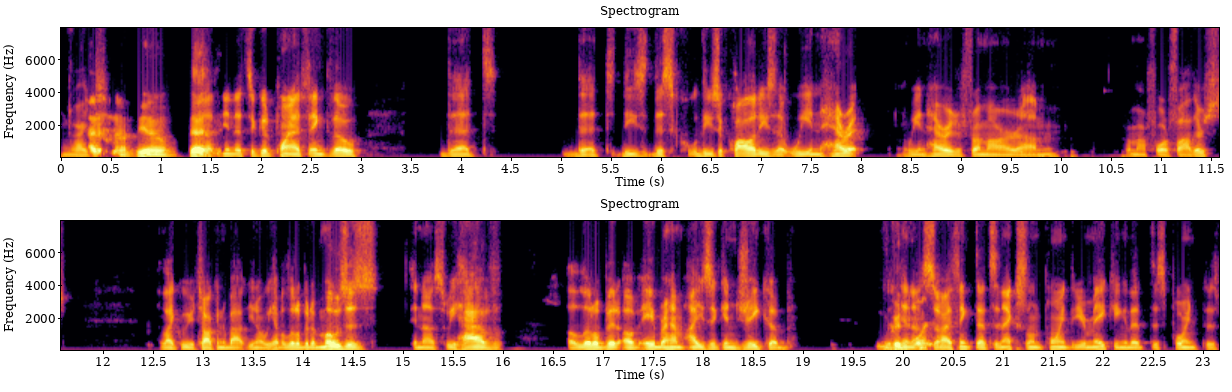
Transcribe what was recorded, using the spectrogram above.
Right. i don't know you know I mean, that's a good point. I think though that that these this these are qualities that we inherit. We inherited from our um, from our forefathers. Like we were talking about, you know, we have a little bit of Moses in us. We have a little bit of Abraham, Isaac, and Jacob within us. So I think that's an excellent point that you're making. That this point is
